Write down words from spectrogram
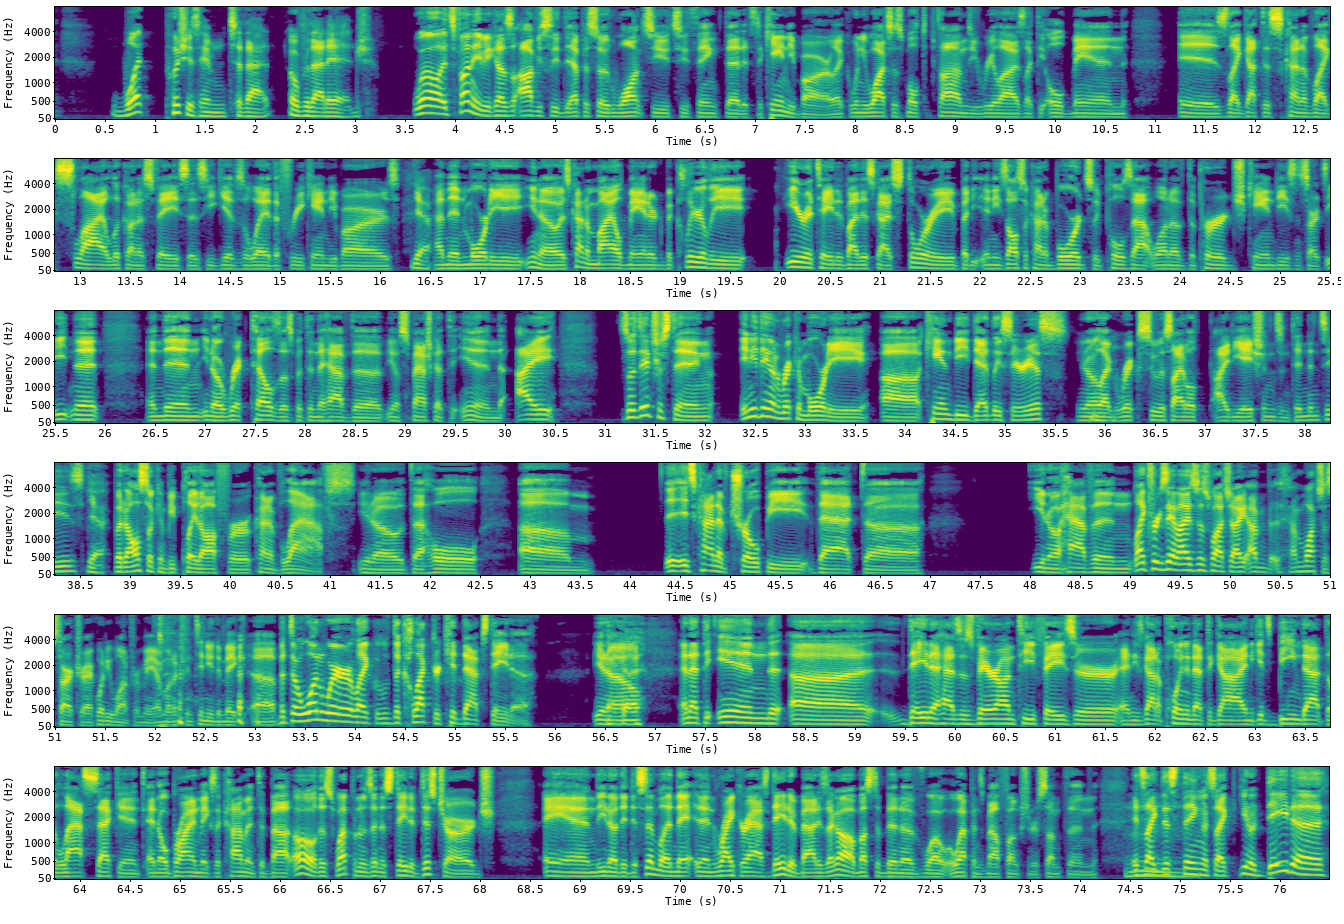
What pushes him to that over that edge? Well, it's funny because obviously the episode wants you to think that it's the candy bar. Like when you watch this multiple times, you realize like the old man is like got this kind of like sly look on his face as he gives away the free candy bars. Yeah. And then Morty, you know, is kind of mild mannered, but clearly irritated by this guy's story. But he, and he's also kind of bored, so he pulls out one of the purge candies and starts eating it. And then you know Rick tells us, but then they have the you know smash cut to end. I so it's interesting. Anything on Rick and Morty uh, can be deadly serious, you know, like Rick's suicidal ideations and tendencies. Yeah. but it also can be played off for kind of laughs. You know, the whole um, it's kind of tropey that uh, you know having like for example, I was just watching. I, I'm I'm watching Star Trek. What do you want from me? I'm going to continue to make. Uh, but the one where like the collector kidnaps Data, you know. Okay. And at the end, uh, Data has his Varon-T phaser, and he's got it pointed at the guy, and he gets beamed at the last second. And O'Brien makes a comment about, "Oh, this weapon was in a state of discharge." And you know they disassemble, and, they, and Riker asked Data about. it. He's like, "Oh, it must have been a, well, a weapons malfunction or something." It's like this thing. It's like you know, Data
